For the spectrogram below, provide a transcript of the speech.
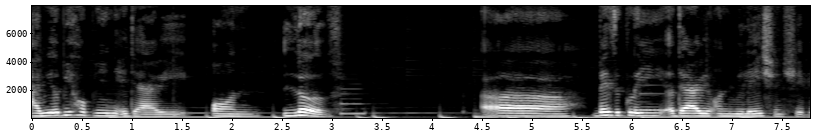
I will be opening a diary on love. Uh, basically, a diary on relationship.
